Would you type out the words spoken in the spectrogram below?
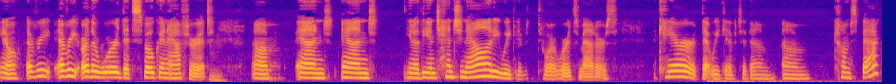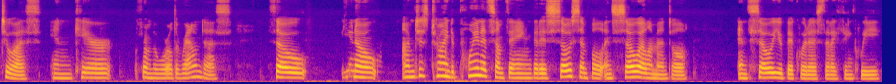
you know, every, every other word that's spoken after it. Mm. Um, and, and, you know, the intentionality we give to our words matters. The care that we give to them um, comes back to us in care from the world around us. So you know, I'm just trying to point at something that is so simple and so elemental and so ubiquitous that I think we,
